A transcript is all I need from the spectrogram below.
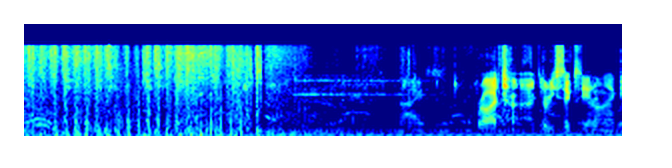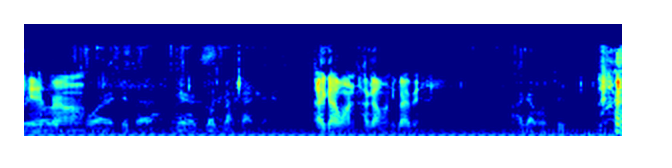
No. Nice. Bro, I turned 360 on that kid, bro. I did that. Here, go back back. I got one. I got one. You grab it. I got one too. I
